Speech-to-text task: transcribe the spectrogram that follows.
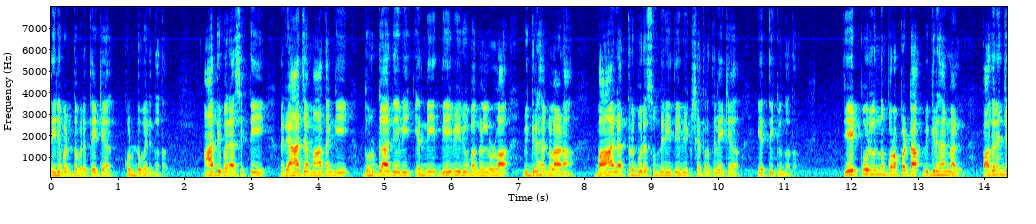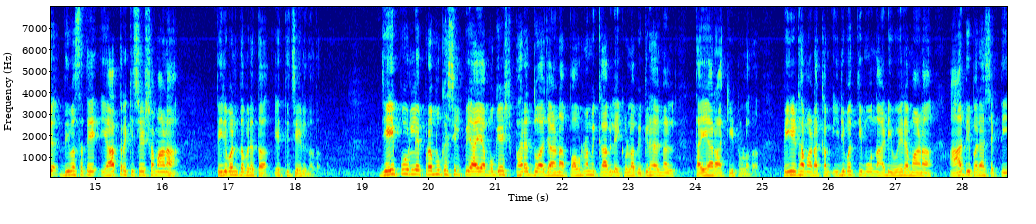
തിരുവനന്തപുരത്തേക്ക് കൊണ്ടുവരുന്നത്. ആദിപരാശക്തി രാജമാതങ്കി ദുർഗാദേവി എന്നീ ദേവീ രൂപങ്ങളിലുള്ള വിഗ്രഹങ്ങളാണ് ബാല ത്രിപുരസുന്ദരി ദേവി ക്ഷേത്രത്തിലേക്ക് എത്തിക്കുന്നത്. ജയ്പൂരിൽ നിന്നും പുറപ്പെട്ട വിഗ്രഹങ്ങൾ പതിനഞ്ച് ദിവസത്തെ യാത്രയ്ക്ക് ശേഷമാണ് തിരുവനന്തപുരത്ത് എത്തിച്ചേരുന്നത്. ജയ്പൂരിലെ പ്രമുഖ ശില്പിയായ മുകേഷ് ഭരദ്വാജാണ് പൗർണമിക്കാവിലേക്കുള്ള വിഗ്രഹങ്ങൾ തയ്യാറാക്കിയിട്ടുള്ളത്. പീഠമടക്കം ഇരുപത്തിമൂന്ന് അടി ഉയരമാണ് ആദിപരാശക്തി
